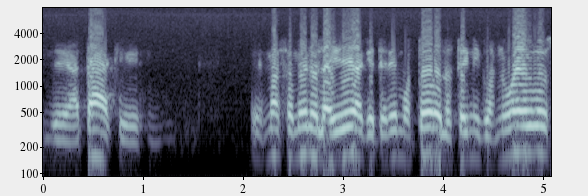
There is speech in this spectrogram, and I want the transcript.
de ataque. Es más o menos la idea que tenemos todos los técnicos nuevos.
